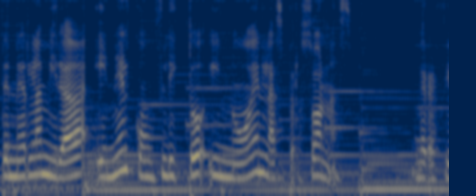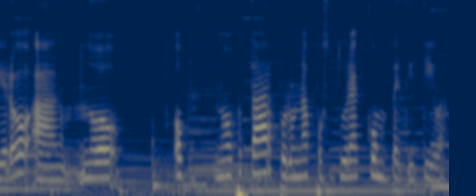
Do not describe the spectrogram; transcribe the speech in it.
tener la mirada en el conflicto y no en las personas. Me refiero a no, optar por una postura competitiva.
